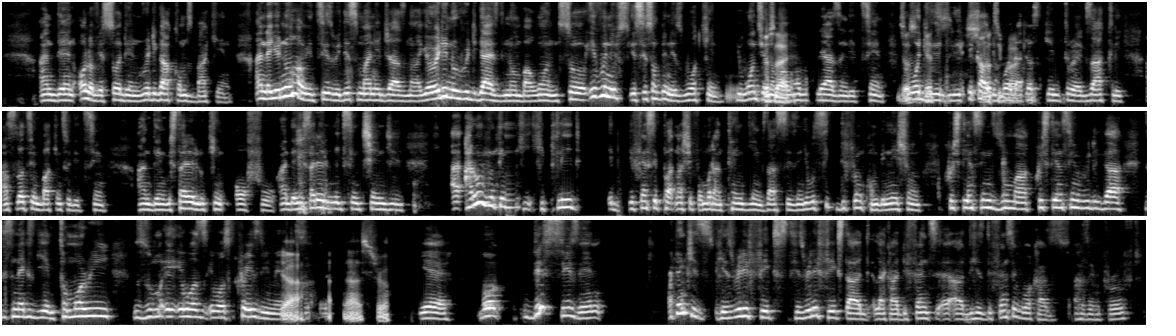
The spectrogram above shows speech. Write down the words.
And then all of a sudden, Rudiger comes back in. And then you know how it is with these managers now. You already know Rudiger is the number one. So even if you see something is working, you want your Just number like- one players in the team. So what do you do? You take out the boy back that just came through exactly and slot him back into the team. And then we started looking awful. And then he started mixing, changing. I, I don't even think he, he played a defensive partnership for more than 10 games that season. You will see different combinations. Christensen, Zouma, Christensen, Rudiger, this next game, Tomori, Zouma. It, it was it was crazy, man. Yeah. So, That's true. yeah. But this season, I think he's he's really fixed. He's really fixed that like our defense, uh, his defensive work has has improved.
